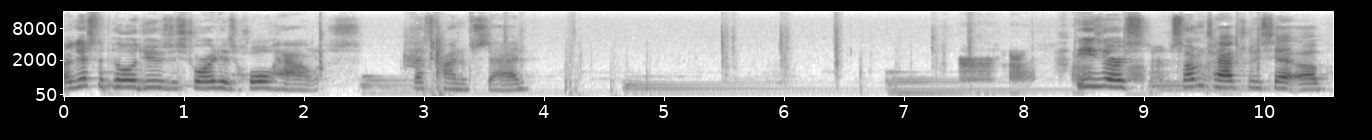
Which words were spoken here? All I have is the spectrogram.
I guess the pillagers destroyed his whole house. That's kind of sad. These are some traps we set up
